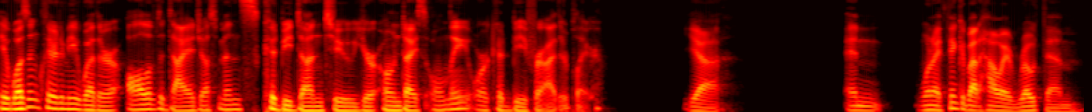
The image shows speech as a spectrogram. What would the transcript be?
It wasn't clear to me whether all of the die adjustments could be done to your own dice only or could be for either player. Yeah. And when I think about how I wrote them,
